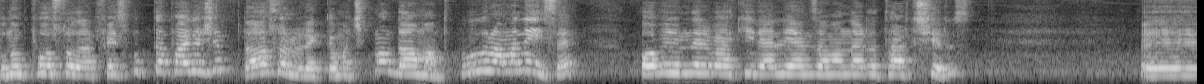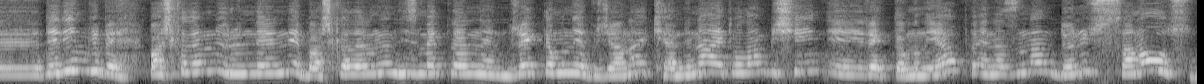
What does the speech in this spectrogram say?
bunu post olarak Facebook'ta paylaşıp daha sonra reklama çıkman daha mantıklı olur ama neyse o bölümleri belki ilerleyen zamanlarda tartışırız. Ee, dediğim gibi başkalarının ürünlerini, başkalarının hizmetlerinin reklamını yapacağına kendine ait olan bir şeyin e, reklamını yap. En azından dönüş sana olsun.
